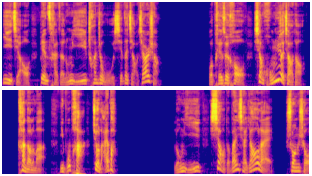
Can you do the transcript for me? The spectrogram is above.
一脚便踩在龙姨穿着舞鞋的脚尖上。我赔罪后，向红月叫道：“看到了吗？你不怕就来吧。”龙姨笑得弯下腰来，双手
